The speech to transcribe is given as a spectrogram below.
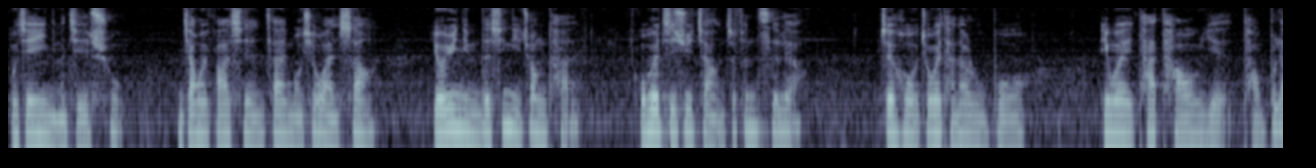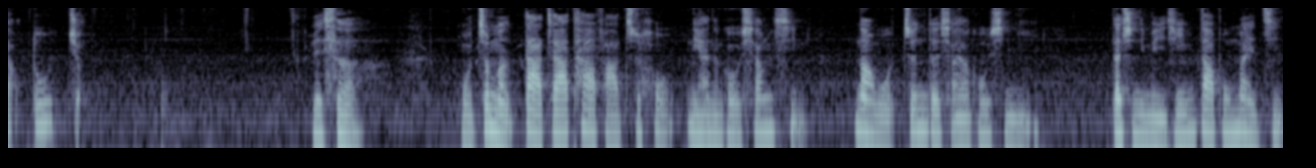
我建议你们结束。你将会发现，在某些晚上，由于你们的心理状态，我会继续讲这份资料。最后就会谈到鲁伯，因为他逃也逃不了多久。约瑟，我这么大加挞伐之后，你还能够相信，那我真的想要恭喜你。但是你们已经大步迈进，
